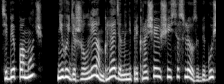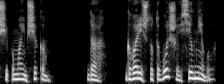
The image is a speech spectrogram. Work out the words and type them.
«Тебе помочь?» — не выдержал Лем, глядя на непрекращающиеся слезы, бегущие по моим щекам. «Да», — говорить что-то большее сил не было.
